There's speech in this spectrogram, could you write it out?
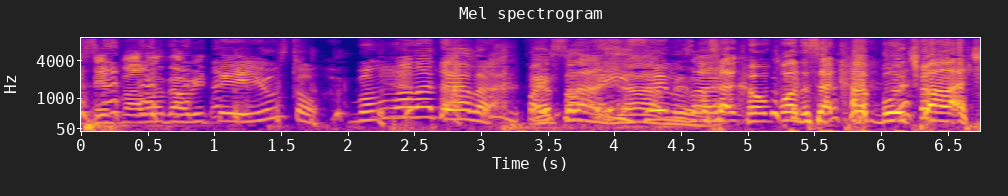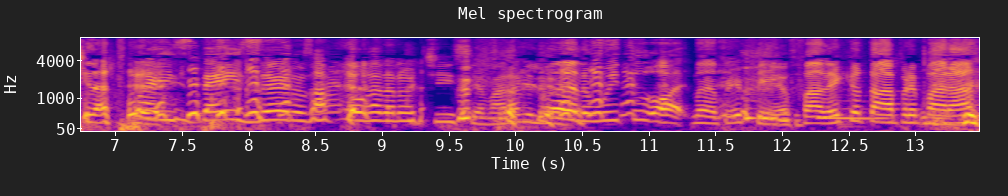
Você falou da Whitney Houston, vamos falar dela. Faz É só pra 10 já, anos, meu. a- foda? Você acabou de falar, Tina Turner. faz 10 anos a porra da notícia. Maravilhoso. Mano, muito ótimo. Mano, perfeito. Eu falei que eu tava preparado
